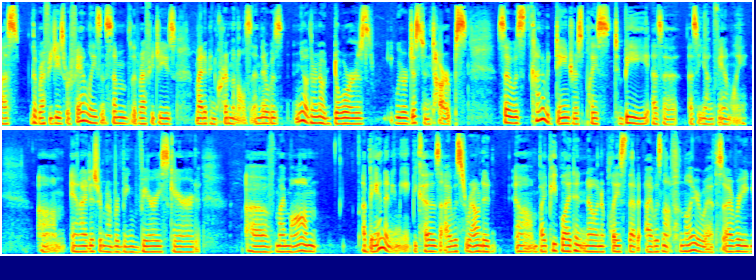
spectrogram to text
us, the refugees, were families, and some of the refugees might have been criminals. And there was you know there were no doors. We were just in tarps, so it was kind of a dangerous place to be as a as a young family. Um, and I just remember being very scared of my mom abandoning me because I was surrounded um, by people I didn't know in a place that I was not familiar with. So every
